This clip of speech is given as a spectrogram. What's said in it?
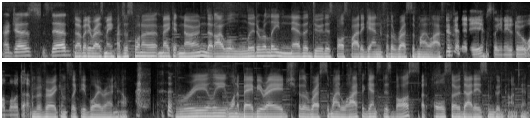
All right, Jez is dead. Nobody res me. I just want to make it known that I will literally never do this boss fight again for the rest of my life. Divinity, so you need to do it one more time. I'm a very conflicted boy right now. really want to baby rage for the rest of my life against this boss, but also that is some good content.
